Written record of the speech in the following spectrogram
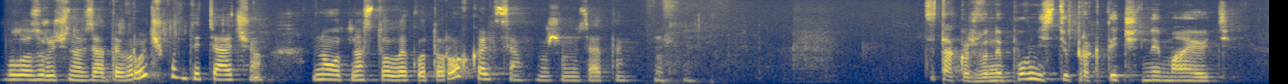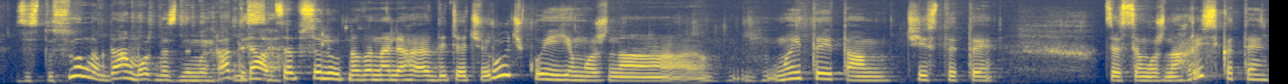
Було зручно взяти в ручку в дитячу. Ну, от на столику торохкальця можемо взяти Це також вони повністю практичний мають застосунок, да? можна з ними гратися. Да, це абсолютно вона лягає в дитячу ручку, її можна мити, там, чистити. Це все можна гризькати.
